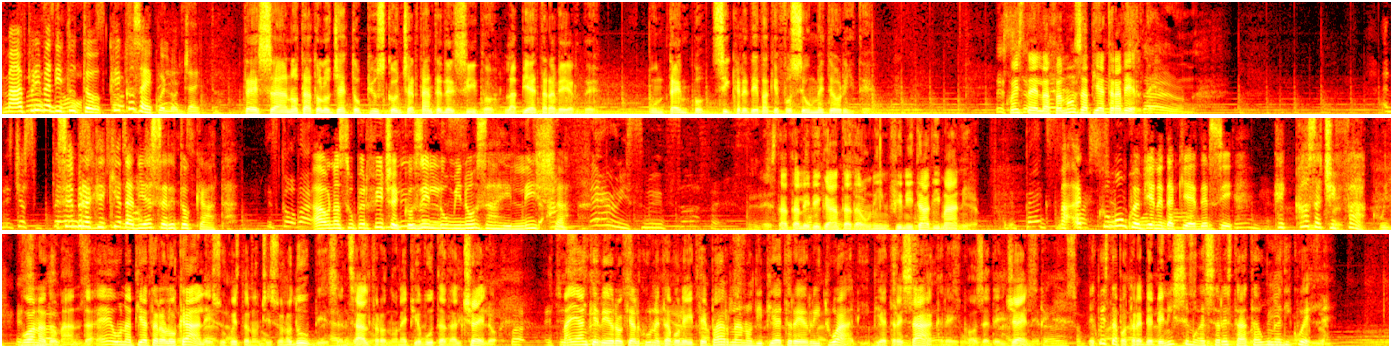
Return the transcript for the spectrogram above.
Ma prima di tutto, che cos'è quell'oggetto? Tessa ha notato l'oggetto più sconcertante del sito, la pietra verde. Un tempo si credeva che fosse un meteorite. Questa è la famosa pietra verde. Sembra che chieda di essere toccata. Ha una superficie così luminosa e liscia. È stata levigata da un'infinità di mani. Ma comunque viene da chiedersi che cosa ci fa qui. Buona domanda. È una pietra locale, su questo non ci sono dubbi, senz'altro non è piovuta dal cielo. Ma è anche vero che alcune tavolette parlano di pietre rituali, pietre sacre, cose del genere. E questa potrebbe benissimo essere stata una di quelle.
